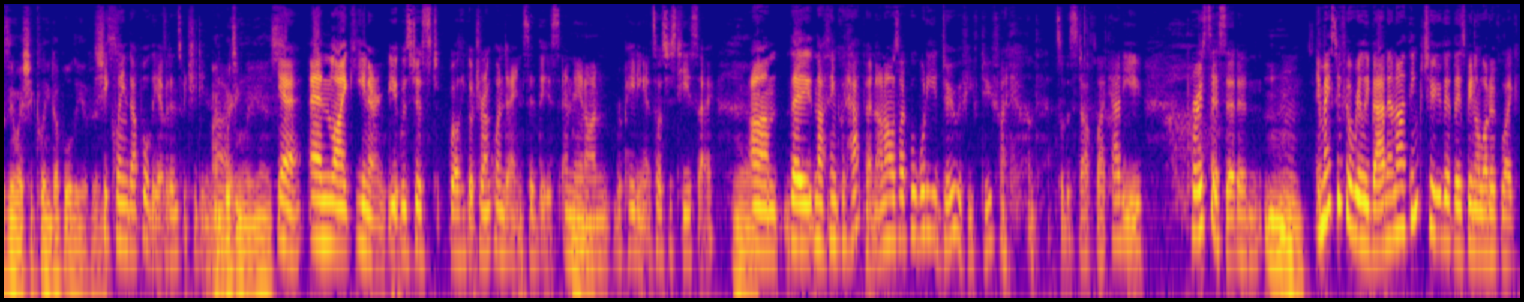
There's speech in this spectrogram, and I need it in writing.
Because anyway, she cleaned up all the evidence. she cleaned up all the evidence, which she didn't know. unwittingly. Yes. Yeah, and like you know, it was just well, he got drunk one day and said this, and then I'm repeating it, so it's just hearsay. Yeah. Um, they nothing could happen, and I was like, well, what do you do if you do find out that sort of stuff? Like, how do you process it? And mm, it makes me feel really bad. And I think too that there's been a lot of like.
